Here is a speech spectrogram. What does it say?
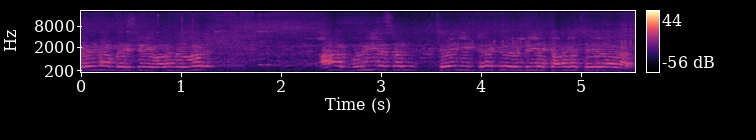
இரண்டாம் பரிசினை வழங்குவர். ஆர். முருகேசன் தேனி கிழக்கு ஒன்றிய கழக செயலாளர்.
